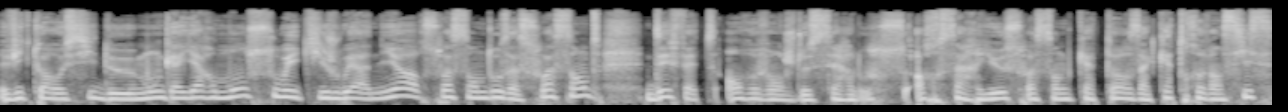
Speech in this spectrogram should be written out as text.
Victoire aussi de Montgaillard Montsoué qui jouait à Niort 72 à 60. Défaite en revanche de Serlours Orsarieux 74 à 86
